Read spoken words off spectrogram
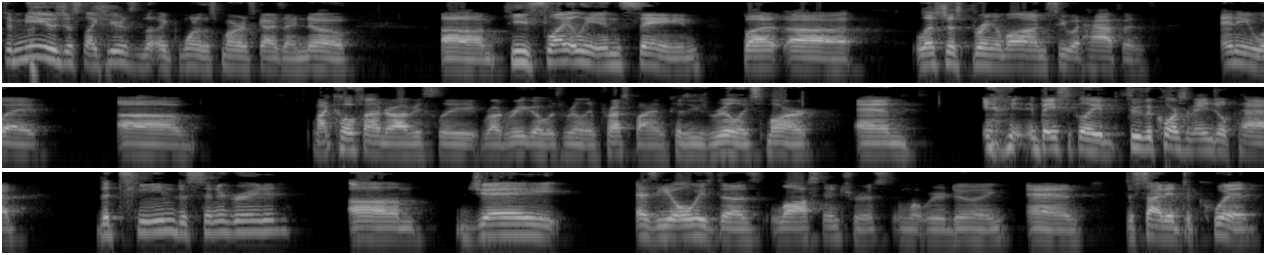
to, me, it was just like here's like one of the smartest guys I know. Um, he's slightly insane, but uh, let's just bring him on, and see what happens. Anyway, uh, my co-founder, obviously Rodrigo, was really impressed by him because he's really smart. And basically, through the course of AngelPad, the team disintegrated. Um, Jay as he always does, lost interest in what we were doing and decided to quit.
